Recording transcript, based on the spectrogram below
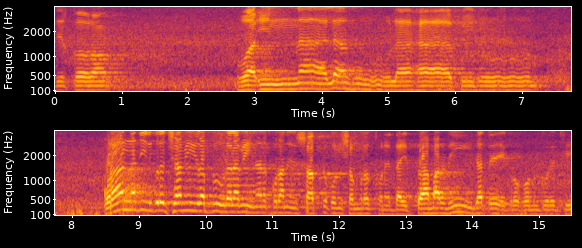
ذكرا وإنا له لحافظون কোরআন নাজিল করেছে আমি রব্বুল আলামিন আর কোরআনের সবটুকুন সংরক্ষণের দায়িত্ব আমার নিজ হাতে গ্রহণ করেছি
